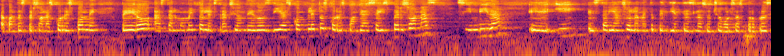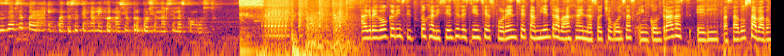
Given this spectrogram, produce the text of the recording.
a cuántas personas corresponde, pero hasta el momento la extracción de dos días completos corresponde a seis personas sin vida. Eh, y estarían solamente pendientes las ocho bolsas por procesarse para, en cuanto se tenga la información, proporcionárselas con gusto. Agregó que el Instituto Jalisciense de Ciencias Forense también trabaja en las ocho bolsas encontradas el pasado sábado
